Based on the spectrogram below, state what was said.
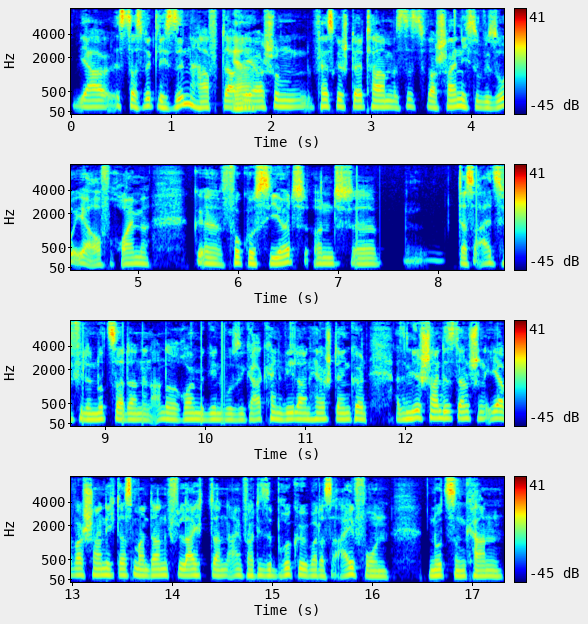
ja, ist das wirklich sinnhaft, da ja. wir ja schon festgestellt haben, es ist wahrscheinlich sowieso eher auf Räume äh, fokussiert und äh, dass allzu viele Nutzer dann in andere Räume gehen, wo sie gar kein WLAN herstellen können. Also mir scheint es dann schon eher wahrscheinlich, dass man dann vielleicht dann einfach diese Brücke über das iPhone nutzen kann,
